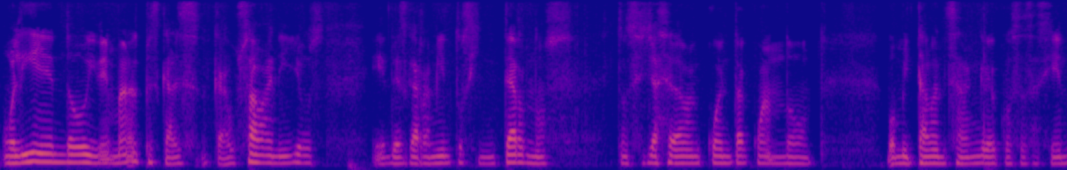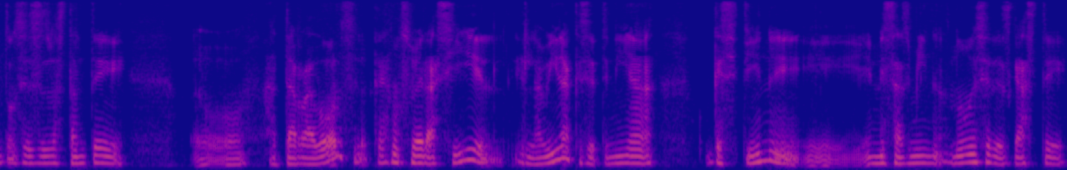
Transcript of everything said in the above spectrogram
oliendo y demás pues causaban ellos eh, desgarramientos internos. Entonces ya se daban cuenta cuando vomitaban sangre o cosas así. Entonces es bastante oh, aterrador si lo queremos ver así en la vida que se tenía que se tiene eh, en esas minas, ¿no? Ese desgaste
